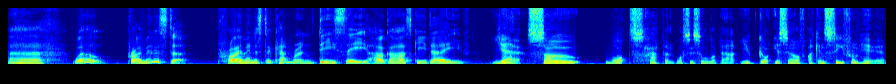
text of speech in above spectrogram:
uh, well, Prime Minister. Prime Minister Cameron, DC, Hugger Husky Dave. Yeah, so what's happened? What's this all about? You've got yourself, I can see from here,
